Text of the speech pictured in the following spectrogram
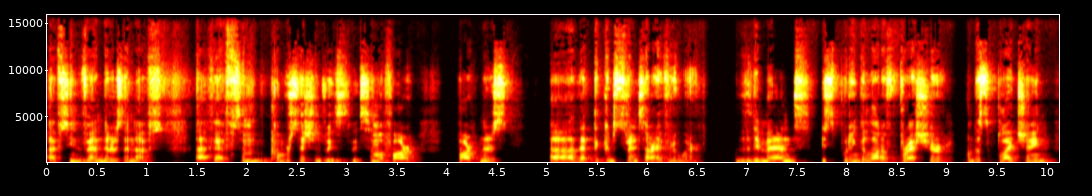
I've seen vendors and I've I've had some conversations with with some of our partners uh, that the constraints are everywhere. The demand is putting a lot of pressure on the supply chain.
